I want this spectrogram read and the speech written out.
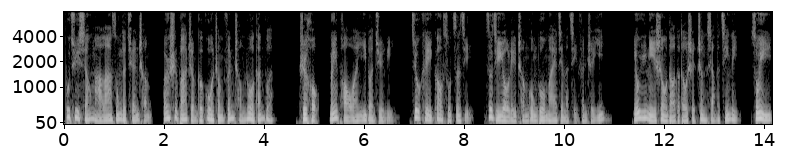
不去想马拉松的全程，而是把整个过程分成若干段，之后每跑完一段距离，就可以告诉自己。自己又离成功多迈进了几分之一。由于你受到的都是正向的激励，所以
